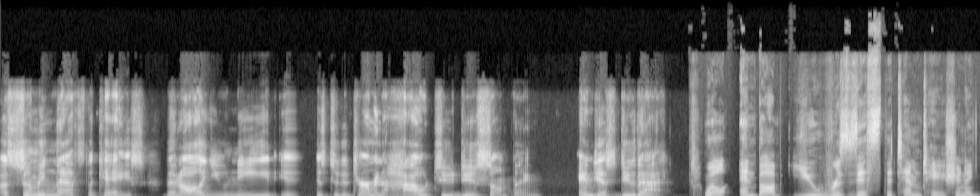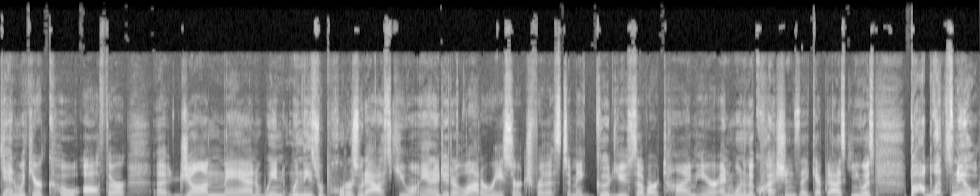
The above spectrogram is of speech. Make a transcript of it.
assuming that's the case, then all you need is, is to determine how to do something and just do that. Well, and Bob, you resist the temptation again with your co-author uh, John Mann. When when these reporters would ask you, and I did a lot of research for this to make good use of our time here, and one of the questions they kept asking you was, "Bob, what's new?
